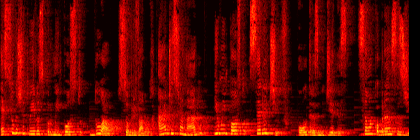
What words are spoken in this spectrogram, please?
é substituí-los por um imposto dual sobre valor adicionado e um imposto seletivo. Outras medidas são a cobranças de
